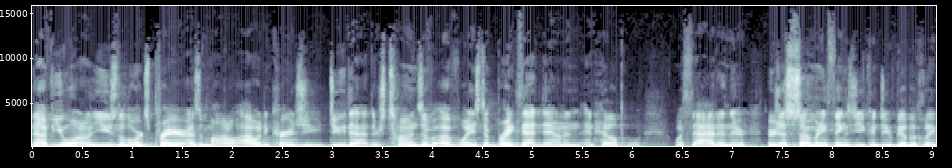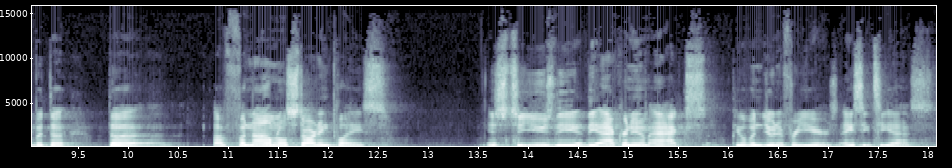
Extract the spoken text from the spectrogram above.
Now, if you want to use the Lord's Prayer as a model, I would encourage you do that. There's tons of, of ways to break that down and, and help with that. And there, there's just so many things you can do biblically. But the, the, a phenomenal starting place is to use the, the acronym ACTS. People have been doing it for years ACTS.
